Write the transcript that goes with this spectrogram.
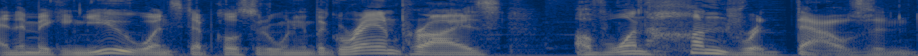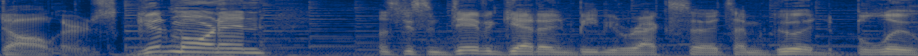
and then making you one step closer to winning the grand prize of $100,000. Good morning. Let's do some David Guetta and Bebe Rexha. It's I'm Good Blue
